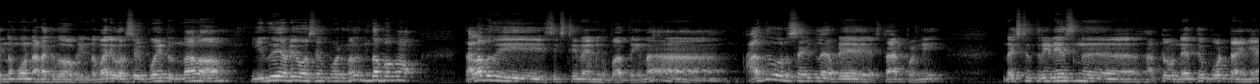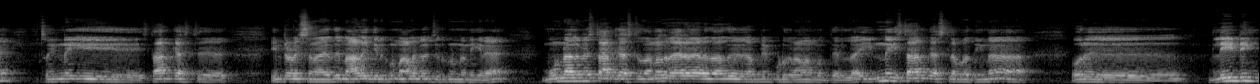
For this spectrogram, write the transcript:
என்னமோ நடக்குதோ அப்படின்ற மாதிரி ஒரு சைடு போயிட்டு இருந்தாலும் இது அப்படியே ஒரு சைடு போயிட்டு இருந்தாலும் இந்த பக்கம் தளபதி சிக்ஸ்டி நைனுக்கு பார்த்தீங்கன்னா அது ஒரு சைடில் அப்படியே ஸ்டார்ட் பண்ணி நெக்ஸ்ட்டு த்ரீ டேஸ்னு அட்டோ நேற்று போட்டாங்க. ஸோ இன்றைக்கி ஸ்டார் காஸ்ட்டு இன்ட்ரொடக்ஷன் ஆகுது. நாளைக்கு இருக்கும் நாளை கழிச்சு இருக்கும்னு நினைக்கிறேன். மூணு நாளுமே ஸ்டார் காஸ்ட் தானே வேறு வேறு ஏதாவது அப்டேட் கொடுக்குறான்னு நமக்கு தெரியல. இன்றைக்கி ஸ்டார் காஸ்ட்டில் பார்த்தீங்கன்னா ஒரு லீடிங்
